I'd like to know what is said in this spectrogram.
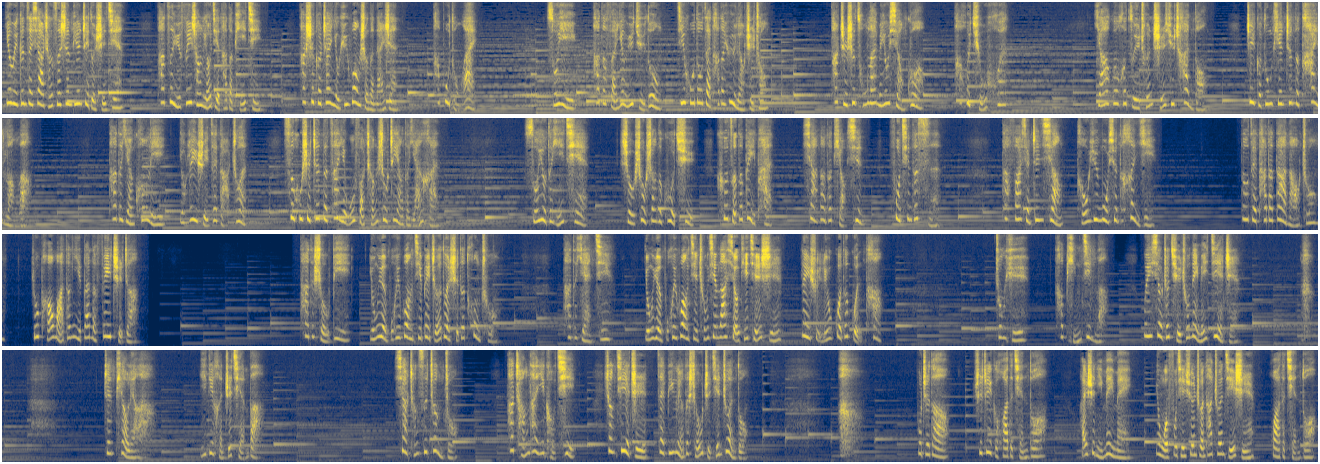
因为跟在夏承思身边这段时间，他自语非常了解他的脾气。他是个占有欲旺盛的男人，他不懂爱，所以他的反应与举动几乎都在他的预料之中。他只是从来没有想过他会求婚。牙关和嘴唇持续颤抖，这个冬天真的太冷了。他的眼眶里有泪水在打转，似乎是真的再也无法承受这样的严寒。所有的一切，手受伤的过去，苛责的背叛，夏娜的挑衅，父亲的死。他发现真相，头晕目眩的恨意，都在他的大脑中，如跑马灯一般的飞驰着。他的手臂永远不会忘记被折断时的痛楚，他的眼睛。永远不会忘记重新拉小提琴时泪水流过的滚烫。终于，他平静了，微笑着取出那枚戒指。真漂亮啊，一定很值钱吧？夏承思怔住，他长叹一口气，让戒指在冰凉的手指间转动。不知道，是这个花的钱多，还是你妹妹用我父亲宣传他专辑时花的钱多？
